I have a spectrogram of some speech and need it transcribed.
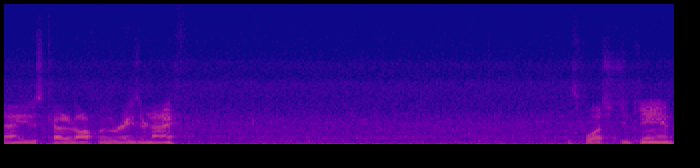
Now you just cut it off with a razor knife. As flush as you can.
